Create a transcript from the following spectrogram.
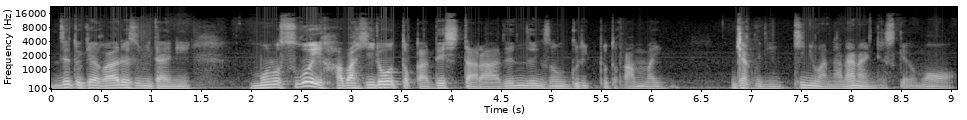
Z900RS みたいにものすごい幅広とかでしたら全然そのグリップとかあんまり逆に気にはならないんですけども。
